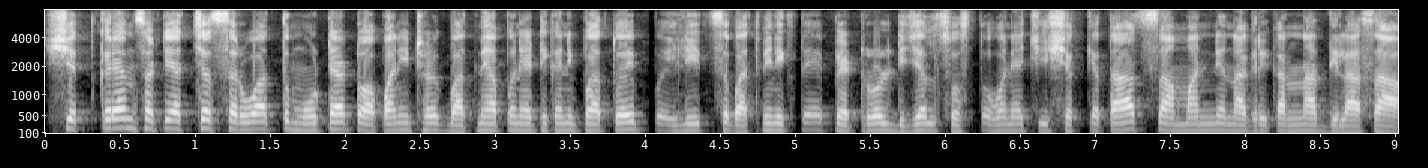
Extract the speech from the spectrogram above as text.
शेतकऱ्यांसाठी आजच्या सर्वात मोठ्या टॉप आणि ठळक बातम्या आपण या ठिकाणी पाहतोय. पहिलीच बातमी निघते. पेट्रोल डिझेल स्वस्त होण्याची शक्यता सामान्य नागरिकांना दिलासा.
